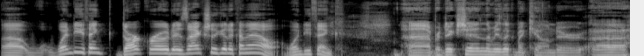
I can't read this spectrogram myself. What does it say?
Uh, when do you think Dark Road is actually going to come out? When do you think? Uh, prediction. Let me look at my calendar. Uh,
